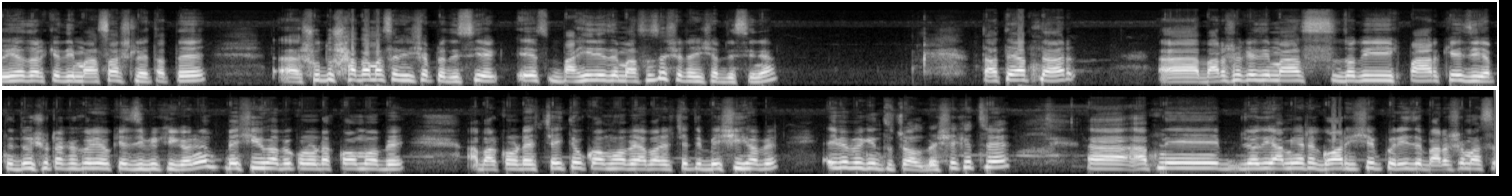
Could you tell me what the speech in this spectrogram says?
দুই হাজার কেজি মাছ আসলে তাতে শুধু সাদা মাছের হিসাবটা দিচ্ছি এর বাহিরে যে মাছ আছে সেটা হিসাব দিচ্ছি না। তাতে আপনার বারোশো কেজি মাছ যদি পার কেজি আপনি দুইশো টাকা করেও কেজি বিক্রি করেন বেশি হবে, কোনোটা কম হবে, আবার কোনোটা এর চাইতেও কম হবে, আবার এর চাইতে বেশি হবে, এইভাবে কিন্তু চলবে। সেক্ষেত্রে আপনি যদি আমি একটা গড় হিসেব করি যে বারোশো মাছে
